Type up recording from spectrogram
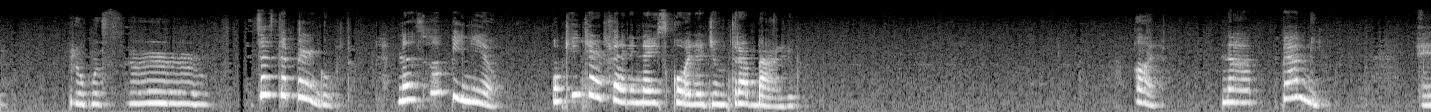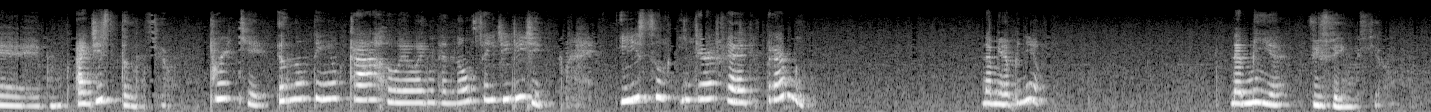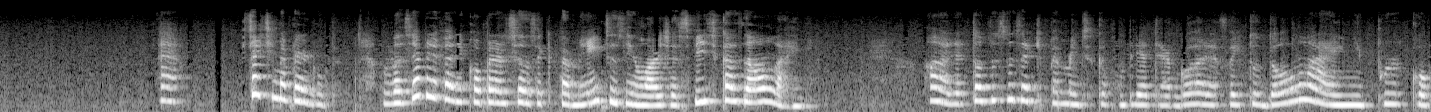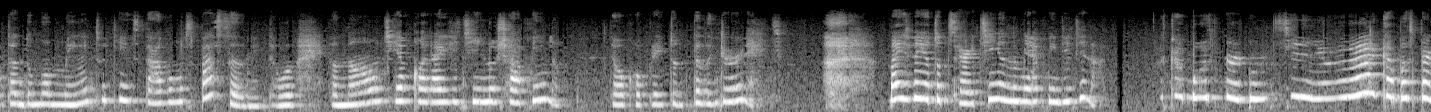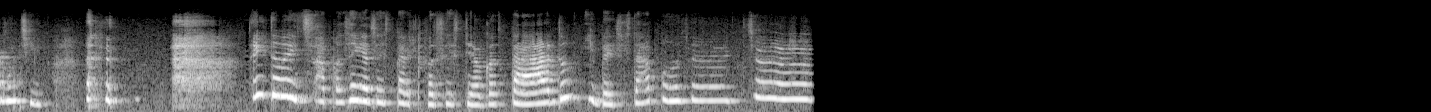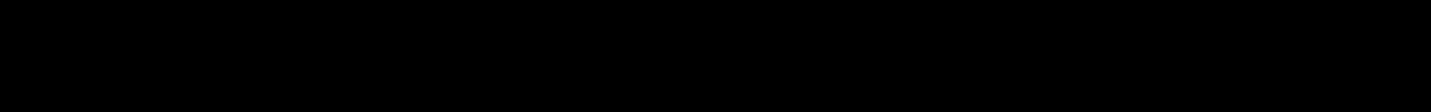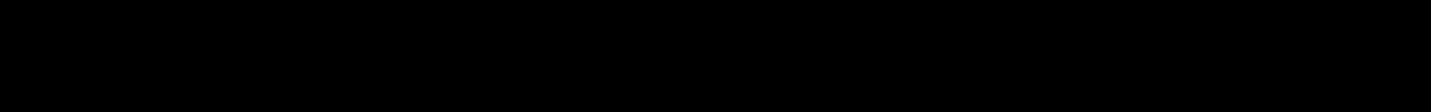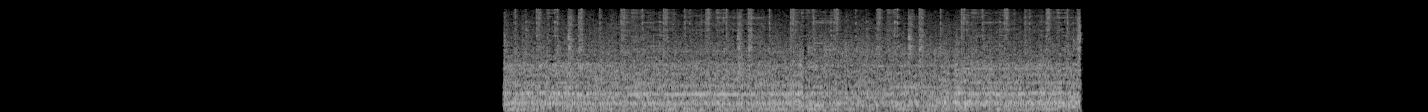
Promoção. Sexta pergunta. Na sua opinião, o que interfere na escolha de um trabalho? Olha, na, pra mim, é a distância. Porque eu não tenho carro, eu ainda não sei dirigir. Isso interfere pra mim. Na minha opinião. Na minha vivência. É. Sétima pergunta. Você prefere comprar seus equipamentos em lojas físicas ou online? Olha, todos os equipamentos que eu comprei até agora foi tudo online por conta do momento que estávamos passando. Então eu não tinha coragem de ir no shopping não. Então eu comprei tudo pela internet. Mas veio tudo certinho, eu não me arrependi de nada. Acabou as perguntinhas. Ah, acabou as perguntinhas. então é isso, rapazinhas. Eu espero que vocês tenham gostado. E beijos da raposa.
